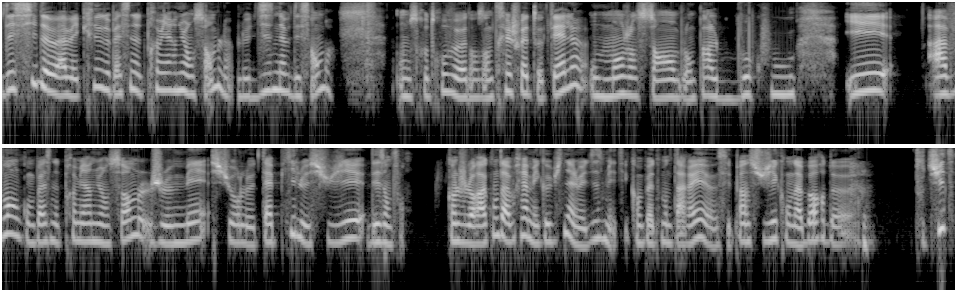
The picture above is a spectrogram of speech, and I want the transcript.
Décide avec Chris de passer notre première nuit ensemble, le 19 décembre. On se retrouve dans un très chouette hôtel, on mange ensemble, on parle beaucoup. Et avant qu'on passe notre première nuit ensemble, je mets sur le tapis le sujet des enfants. Quand je le raconte après à mes copines, elles me disent mais t'es complètement taré, c'est pas un sujet qu'on aborde tout de suite.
